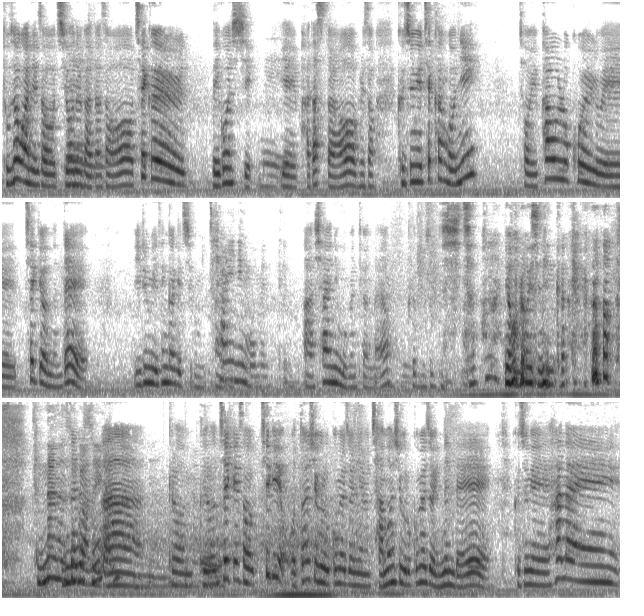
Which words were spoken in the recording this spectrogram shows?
도서관에서 지원을 네. 받아서 책을 네 권씩 네. 예, 받았어요. 그래서 그 중에 책 한 권이 저희 파울로 코엘료의 책이었는데 이름이 생각이 지금 잘 샤이닝 모멘트. 아 샤이닝 모멘트였나요? 그 무슨 뜻이죠? 영어로시니까 빛나는 순간에 순간. 아 음, 그런 네. 그런 책에서 책이 어떤 식으로 꾸며져 있냐면 잠언식으로 꾸며져 있는데 그 중에 하나의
